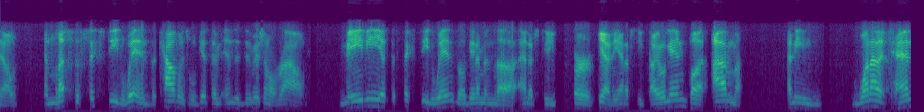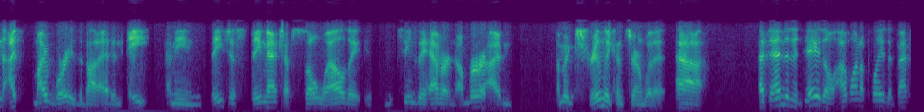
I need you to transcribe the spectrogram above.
know, unless the six seed wins, the Cowboys will get them in the divisional round. Maybe if the six seed wins, they'll get them in the NFC or yeah, the NFC title game. But I'm, I mean, one out of ten. I my worry is about at an eight. I mean, they just they match up so well. They it seems they have our number. I'm I'm extremely concerned with it. Uh, at the end of the day, though, I want to play the best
